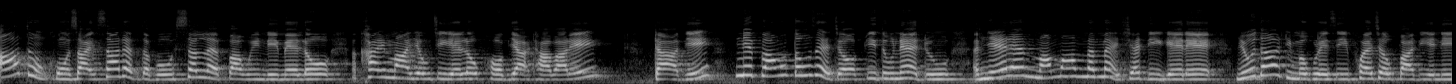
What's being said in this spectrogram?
အာသွန်ခွန်ဆိုင်စတဲ့သဘောဆက်လက်ပါဝင်နေမယ်လို့အခိုင်အမာယုံကြည်တယ်လို့ဖော်ပြထားပါတယ်။ဒါအပြင်နှစ်ပေါင်း30ကျော်ပြည်သူနဲ့အတူအမြဲတမ်းမမမမတ်ရပ်တည်ခဲ့တဲ့မြို့သားဒီမိုကရေစီဖွဲ့ချုပ်ပါတီအနေ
